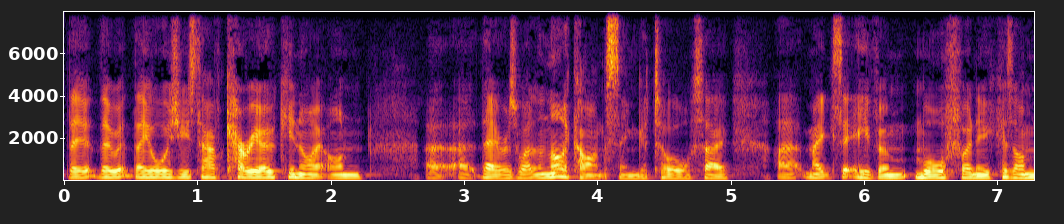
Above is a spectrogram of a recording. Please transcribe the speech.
they they they always used to have karaoke night on uh, uh, there as well, and I can't sing at all, so uh, it makes it even more funny because I'm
